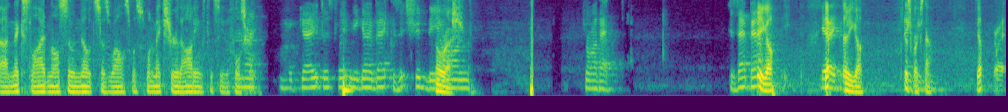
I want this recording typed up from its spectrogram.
uh, next slide and also notes as well. So we just want to make sure the audience can see the full screen. Okay, just let me go back because it should be no on. Rush. Try that. Is that better? There you go. Yeah, yep, there you go. This Thank works you. now. Yep. Right.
